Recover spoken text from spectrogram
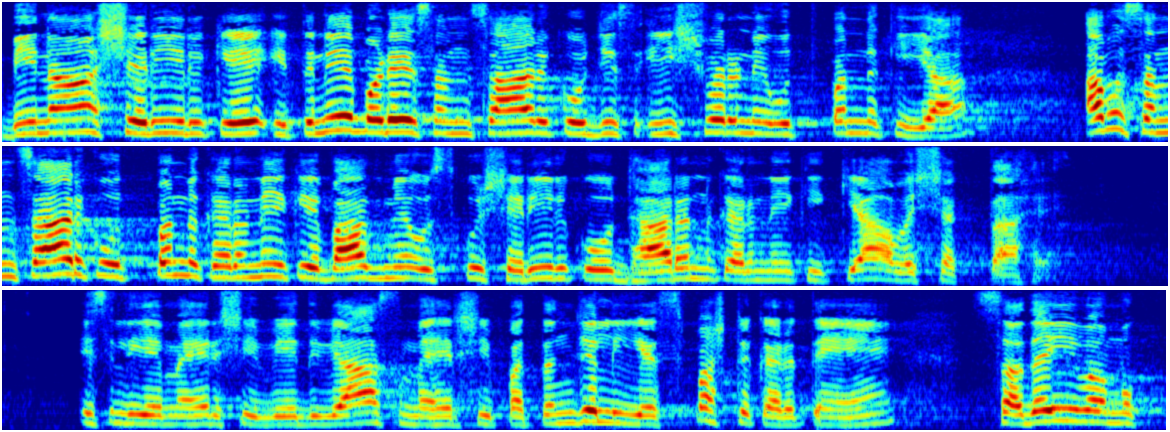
बिना शरीर के इतने बड़े संसार को जिस ईश्वर ने उत्पन्न किया, अब संसार को उत्पन्न करने के बाद में उसको शरीर को धारण करने की क्या आवश्यकता है? इसलिए महर्षि वेदव्यास, महर्षि पतंजलि ये स्पष्ट करते हैं, सदैव मुक्त,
